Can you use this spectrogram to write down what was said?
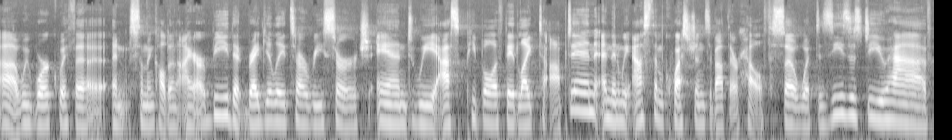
Uh, we work with a, an, something called an IRB that regulates our research, and we ask people if they'd like to opt in, and then we ask them questions about their health. So, what diseases do you have?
